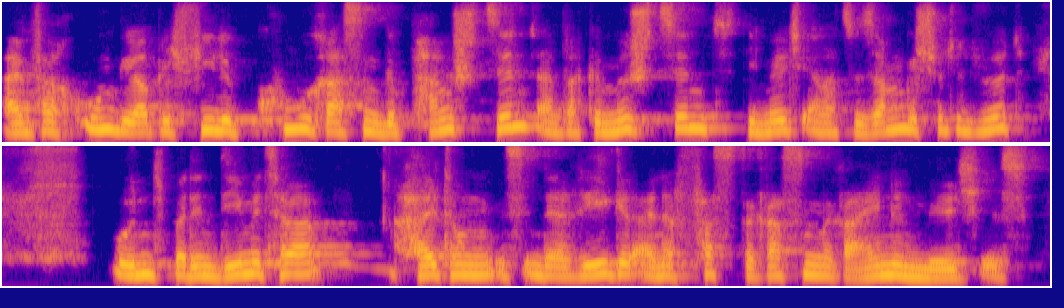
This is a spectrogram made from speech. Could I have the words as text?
einfach unglaublich viele Kuhrassen gepanscht sind, einfach gemischt sind, die Milch einfach zusammengeschüttet wird. Und bei den Demeter-Haltungen ist in der Regel eine fast rassenreine Milch ist,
